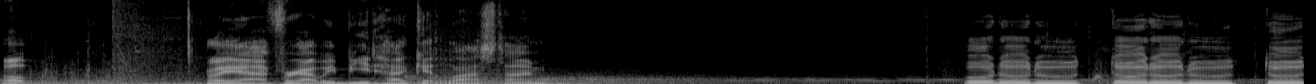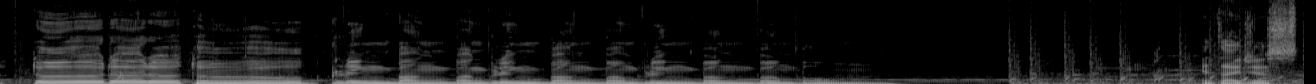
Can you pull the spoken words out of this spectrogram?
Oh. Oh yeah, I forgot we beat Hecate last time. Bling bong bong bling bong bong bling bong bong boom. Can't I just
